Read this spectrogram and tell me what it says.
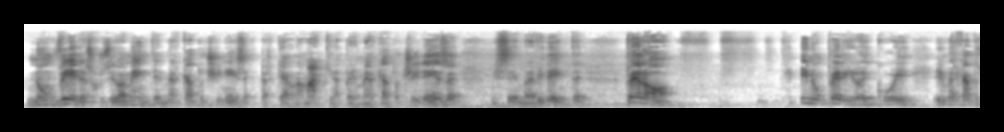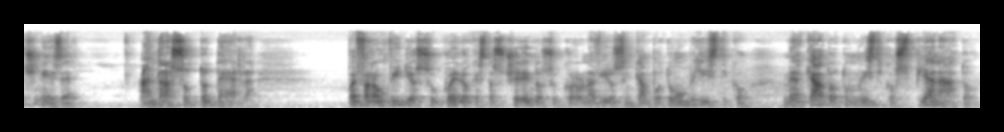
non vede esclusivamente il mercato cinese, perché è una macchina per il mercato cinese, mi sembra evidente, però in un periodo in cui il mercato cinese andrà sottoterra. Poi farò un video su quello che sta succedendo sul coronavirus in campo automobilistico, mercato automobilistico spianato.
